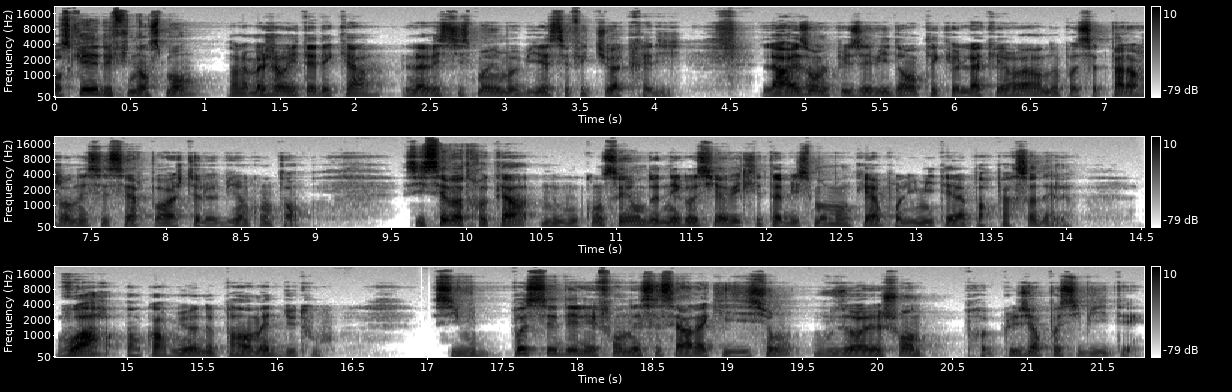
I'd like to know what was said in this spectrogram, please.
Pour ce qui est des financements, dans la majorité des cas, l'investissement immobilier s'effectue à crédit. La raison la plus évidente est que l'acquéreur ne possède pas l'argent nécessaire pour acheter le bien comptant. Si c'est votre cas, nous vous conseillons de négocier avec l'établissement bancaire pour limiter l'apport personnel. Voire, encore mieux, ne pas en mettre du tout. Si vous possédez les fonds nécessaires à l'acquisition, vous aurez le choix entre plusieurs possibilités.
